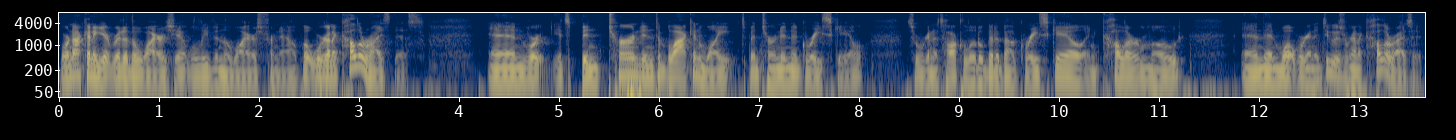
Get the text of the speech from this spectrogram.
we're not going to get rid of the wires yet. We'll leave in the wires for now, but we're going to colorize this. And we're, it's been turned into black and white. It's been turned into grayscale. So we're going to talk a little bit about grayscale and color mode. And then what we're going to do is we're going to colorize it.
